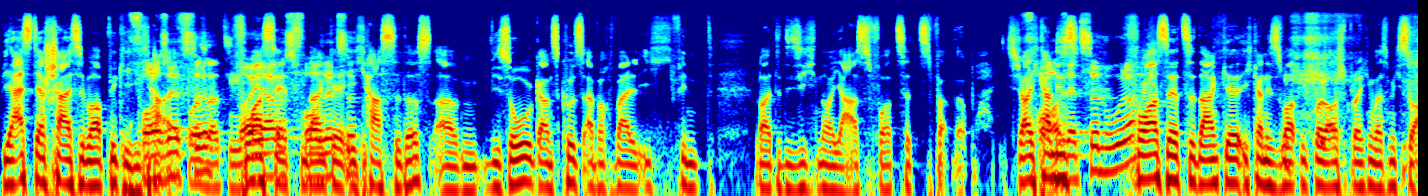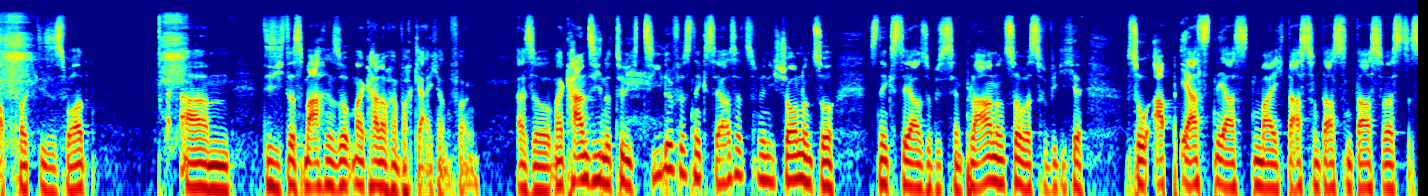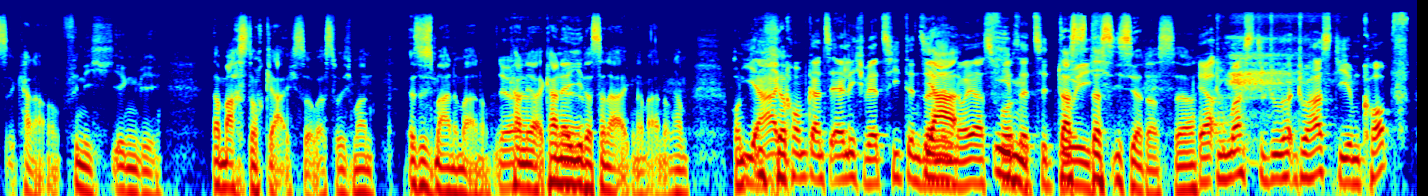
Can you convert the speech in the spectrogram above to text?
wie heißt der Scheiß überhaupt wirklich? Vorsätze, Vorsätzen danke, ich hasse das. Ähm, wieso? Ganz kurz, einfach weil ich finde, Leute, die sich Neujahrsvorsätze, schau, ich kann Vorsätze, Bruder? Vorsätze, danke, ich kann dieses Wort nicht mal aussprechen, weil es mich so abfuckt, dieses Wort. Ähm, die sich das machen, so, man kann auch einfach gleich anfangen. Also man kann sich natürlich Ziele fürs nächste Jahr setzen, finde ich schon, und so das nächste Jahr so ein bisschen planen und so, was so wirklich so ab 1.1. mache ich das und das und das, was das, keine Ahnung, finde ich irgendwie, da machst du doch gleich so, weißt du, was ich meine? Es ist meine Meinung. Ja, kann ja, kann ja, ja. jeder seine eigene Meinung haben. Und Ja, ich hab, komm, ganz ehrlich, wer zieht denn seine ja, Neujahrsvorsätze eben, das, durch? Das ist ja das, ja. Ja. Du machst, du, du hast die im Kopf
